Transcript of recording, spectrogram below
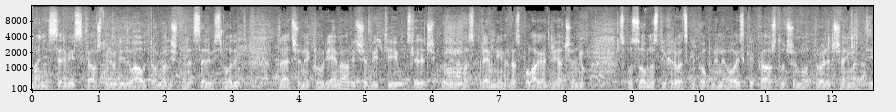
manji servis kao što ljudi idu auto godišnje na servis voditi. Trajat će neko vrijeme, ali će biti u sljedećim godinama spremni na raspolaganju i jačanju sposobnosti Hrvatske kopnene vojske, kao što ćemo od proljeća imati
